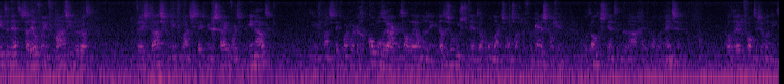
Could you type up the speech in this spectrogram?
Internet staat heel veel informatie. En doordat de presentatie van de informatie steeds meer gescheiden wordt van de inhoud, die informatie steeds makkelijker gekoppeld raakt met allerlei andere dingen. Dat is hoe een student ook online zo ontzaglijk veel kennis kan vinden. Omdat andere studenten kunnen aangeven aan andere mensen wat relevant is en wat niet.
